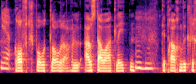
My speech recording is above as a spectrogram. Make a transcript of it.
Ja. Kraftsportler oder Ausdauerathleten. Die brauchen wirklich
